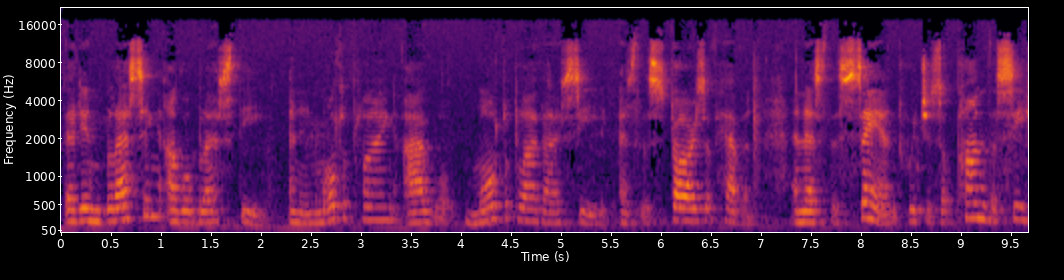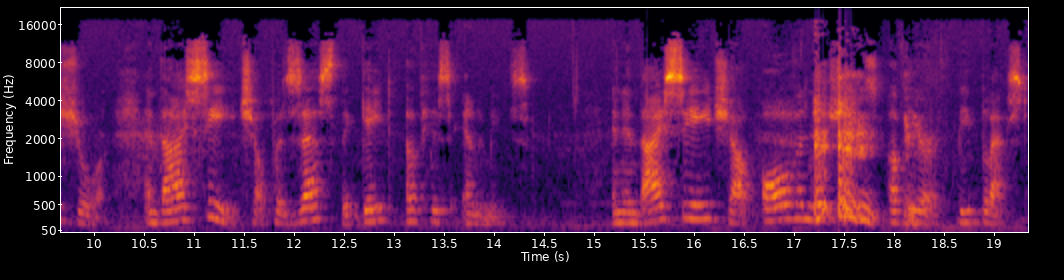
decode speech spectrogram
that in blessing I will bless thee, and in multiplying I will multiply thy seed as the stars of heaven, and as the sand which is upon the seashore, and thy seed shall possess the gate of his enemies. And in thy seed shall all the nations of the earth be blessed,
